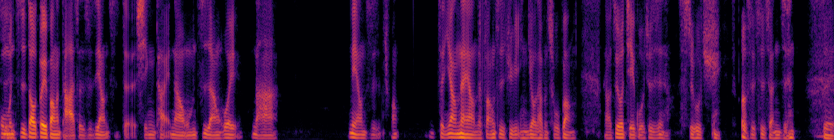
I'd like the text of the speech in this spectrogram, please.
我们知道对方的打者是这样子的心态，那我们自然会拿那样子方怎样那样的方式去引诱他们出棒，然后最后结果就是失误区二十次三振。对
